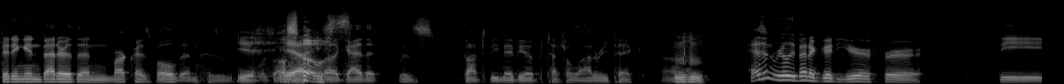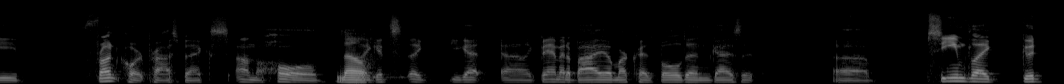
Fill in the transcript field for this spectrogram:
fitting in better than Marques Bolden, who Yeah, was yeah, also a guy that was thought to be maybe a potential lottery pick. Um, Mhm. Hasn't really been a good year for the front court prospects on the whole. No. like it's like you got uh, like Bam Adebayo, Marques Bolden, guys that uh, seemed like good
